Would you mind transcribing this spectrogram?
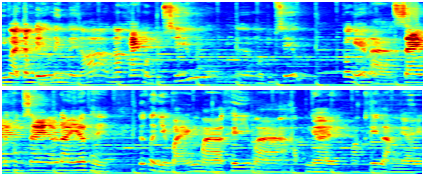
nhưng mà trong điện liên thì nó nó khác một chút xíu ờ, một chút xíu. Có nghĩa là sang với không sang ở đây thì rất là nhiều bạn mà khi mà học nghề hoặc khi làm nghề,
